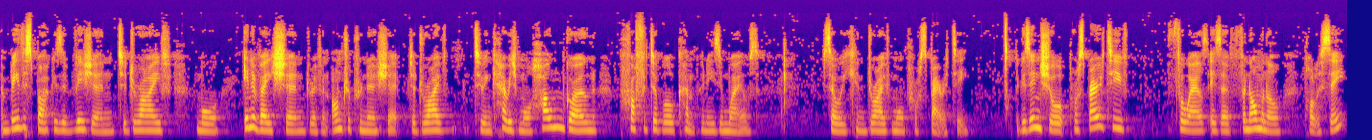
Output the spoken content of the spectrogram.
And Be the Spark is a vision to drive more innovation driven entrepreneurship, to drive, to encourage more homegrown, profitable companies in Wales so we can drive more prosperity. Because, in short, prosperity for Wales is a phenomenal policy.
